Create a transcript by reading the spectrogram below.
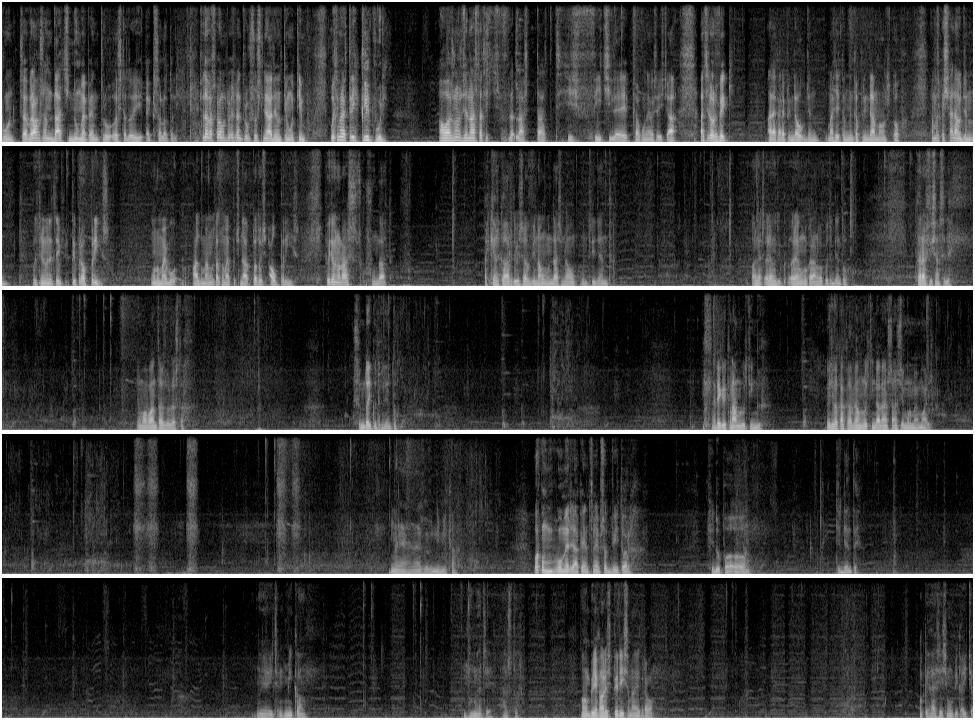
Bun. Să vreau să-mi dați nume pentru ăștia doi exalotoli. Și vreau să vă mulțumesc pentru susținerea din ultimul timp. Ultimele trei clipuri au ajuns gen la, statistici, la, la statisticile, sau cum să zicea, acelor vechi. Alea care prindeau, gen, mai știi când încă prindeam non-stop. Am văzut că și alea au, gen, ultimele trei clipuri au prins. Unul mai bun, altul mai mult, altul mai puțin, dar totuși au prins. Și uite un oraș scufundat. Dar chiar că ar trebui să vin la un moment dat să-mi iau un trident. Ăla, ăla, e ăla e unul care am făcut tridentul. Care ar fi șansele? Eu am avantajul ăsta. Sunt doi cu tridentul. Regret că n-am looting. Gândiți-vă că dacă aveam looting aveam șanse mult mai mari. Nu, n-aș văzut nimica. Oricum vom merge dacă într-un episod viitor. Și după uh, tridente. Nu e aici nimica. Nu merge ajutor. Am bine că am respirit și mai e treaba. Ok, hai să ieșim un pic aici.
